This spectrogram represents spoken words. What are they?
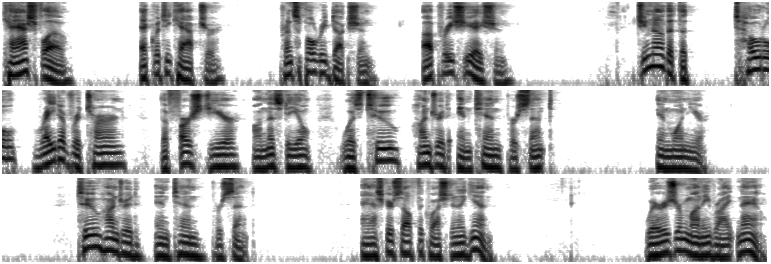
cash flow, equity capture, principal reduction, appreciation, do you know that the total rate of return the first year on this deal was 210% in one year? 210%. Ask yourself the question again Where is your money right now?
